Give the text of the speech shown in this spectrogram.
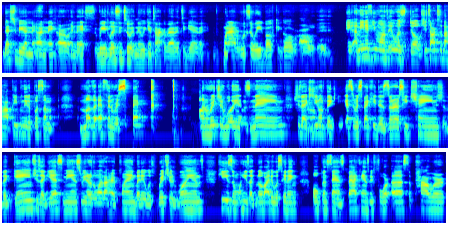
that should be on our next or and we listen to it and then we can talk about it together. When I look so we both can go over all of it. I mean, if you want, it was dope. She talks about how people need to put some mother effing respect on Richard Williams' name. She's like, she don't think he gets the respect he deserves. He changed the game. She's like, yes, me and Serena are the ones out here playing, but it was Richard Williams. He's the one. He's like, nobody was hitting open stance backhands before us. The power.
